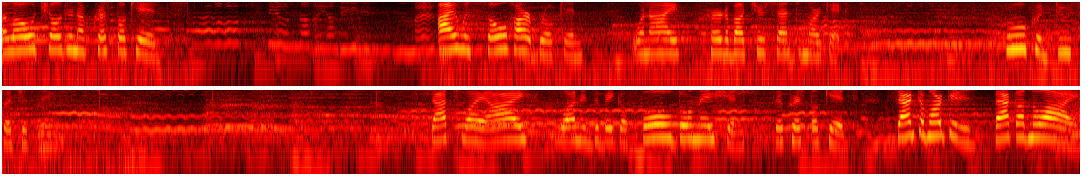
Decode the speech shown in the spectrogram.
Hello, children of Crystal Kids. I was so heartbroken when I heard about your Santa Market. Who could do such a thing? That's why I wanted to make a full donation to Crystal Kids. Santa Market is back on the line.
